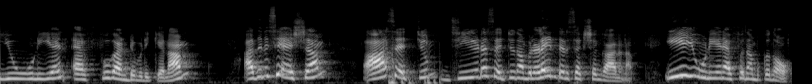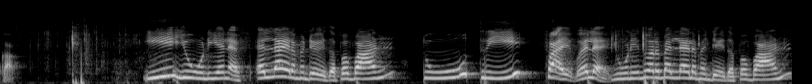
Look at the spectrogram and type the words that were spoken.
യൂണിയൻ എഫ് കണ്ടുപിടിക്കണം. അതിനുശേഷം ആ സെറ്റും ജിയുടെ സെറ്റും തമ്മിലുള്ള ഇന്റർസെക്ഷൻ കാണണം. ഈ യൂണിയൻ എഫ് നമുക്ക് നോക്കാം. ഈ യൂണിയൻ എഫ് എല്ലാ എലമെന്റും എഴുതും അപ്പോൾ വൺ ടു ത്രീ ഫൈവ് അല്ലേ? യൂണിയൻ എന്ന് പറയുമ്പോൾ എല്ലാ എലമെന്റും എഴുതും അപ്പോൾ വൺ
